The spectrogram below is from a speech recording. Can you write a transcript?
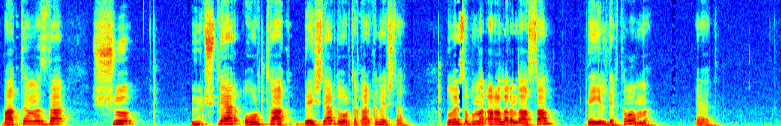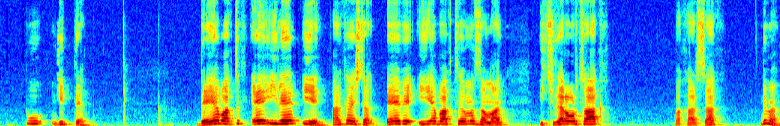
Baktığımızda şu üçler ortak. Beşler de ortak arkadaşlar. Dolayısıyla bunlar aralarında asal değildir. Tamam mı? Evet. Bu gitti. B'ye baktık. E ile I. Arkadaşlar E ve İ'ye baktığımız zaman ikiler ortak bakarsak değil mi?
